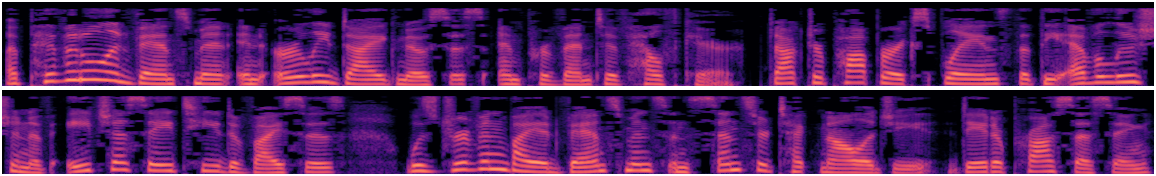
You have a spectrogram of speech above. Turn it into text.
a pivotal advancement in early diagnosis and preventive healthcare. Dr. Popper explains that the evolution of HSAT devices was driven by advancements in sensor technology, data processing,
